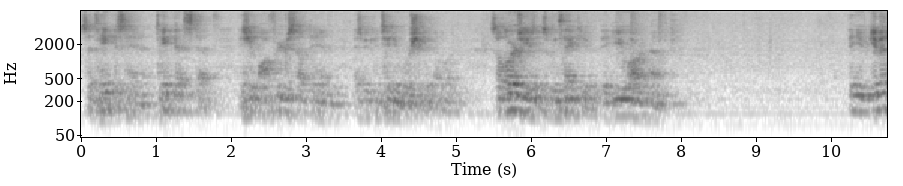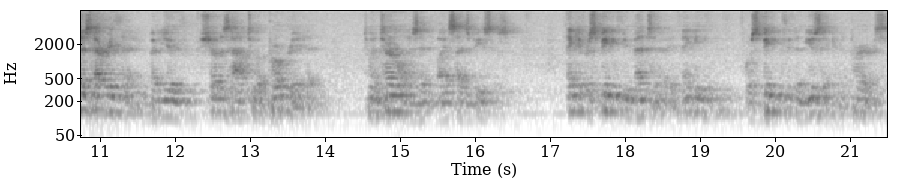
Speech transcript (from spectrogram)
So take his hand, take that step as you offer yourself to him as we continue worshiping the Lord. So Lord Jesus, we thank you that you are enough. That you've given us everything, but you've showed us how to appropriate it, to internalize it in bite-sized pieces. Thank you for speaking through Ben today. Thank you for speaking through the music and the prayers.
